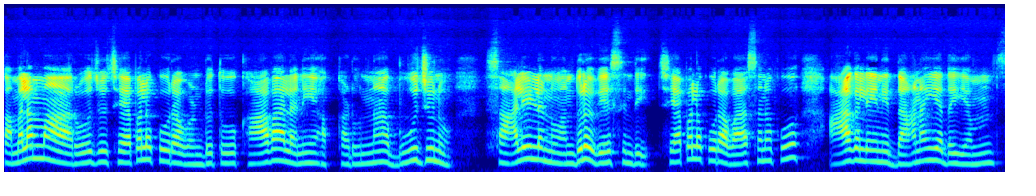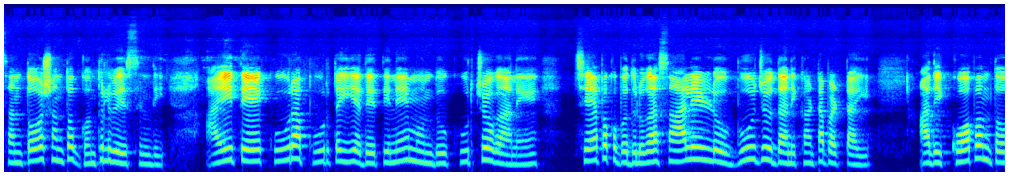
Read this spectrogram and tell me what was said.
కమలమ్మ ఆ రోజు చేపల కూర వండుతూ కావాలని అక్కడున్న బూజును సాలీళ్ళను అందులో వేసింది. చేపల కూర వాసనకు ఆగలేని దానయ్య దయ్యం సంతోషంతో గంతులు వేసింది. అయితే కూర పూర్తయ్యేది తినే ముందు కూర్చోగానే చేపకు బదులుగా సాలీళ్ళు బూజు దాని కంటపట్టాయి. అది కోపంతో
